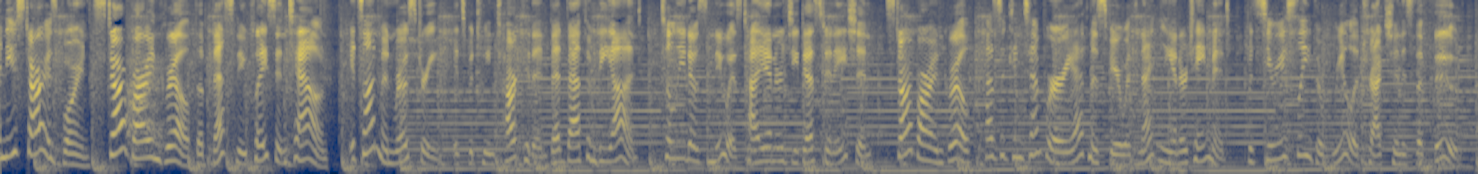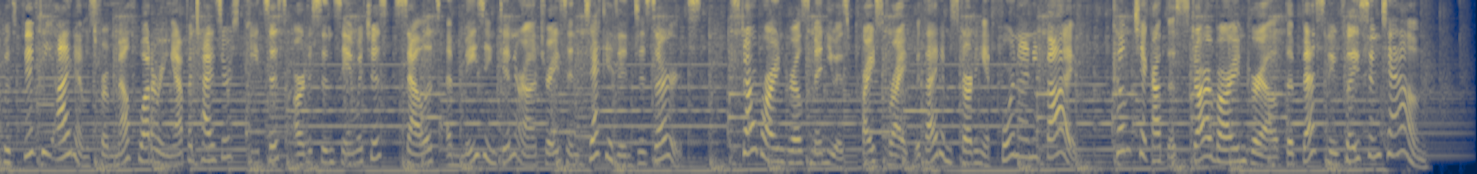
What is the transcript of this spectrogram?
A new star is born. Star Bar and Grille, the best new place in town. It's on Monroe Street. It's between Target and Bed Bath & Beyond. Toledo's newest high-energy destination, Star Bar and Grille has a contemporary atmosphere with nightly entertainment. But seriously, the real attraction is the food. With 50 items from mouth-watering appetizers, pizzas, artisan sandwiches, salads, amazing dinner entrees, and decadent desserts. Star Bar and Grille's menu is priced right with items starting at $4.95. Come check out the Star Bar and Grille, the best new place in town.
